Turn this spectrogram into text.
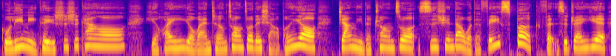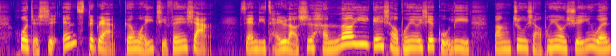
鼓励你可以试试看哦。也欢迎有完成创作的小朋友，将你的创作私讯到我的 Facebook 粉丝专业，或者是 Instagram，跟我一起分享。Sandy 采语老师很乐意给小朋友一些鼓励，帮助小朋友学英文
